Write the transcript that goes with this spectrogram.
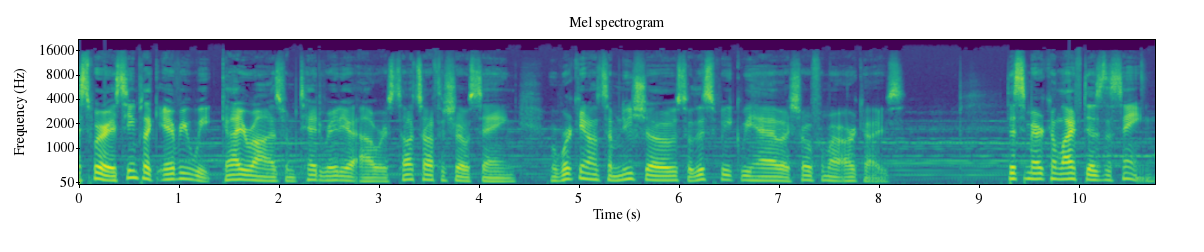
swear, it seems like every week Guy Raz from TED Radio Hour starts off the show saying, We're working on some new shows, so this week we have a show from our archives. This American Life does the same.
